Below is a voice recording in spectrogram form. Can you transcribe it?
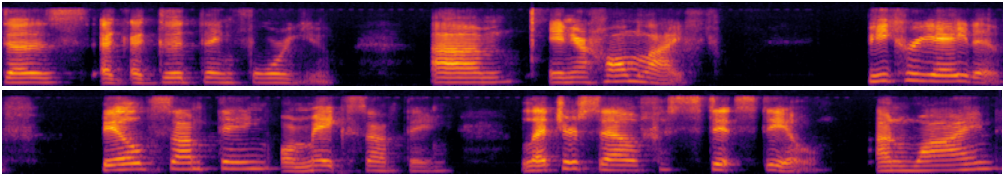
does a, a good thing for you. Um, in your home life, be creative, build something or make something. Let yourself sit still, unwind,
